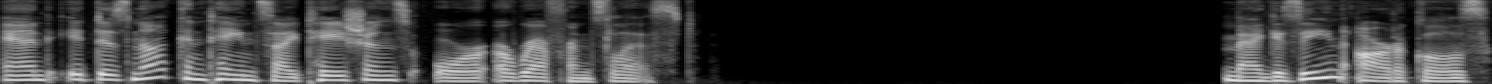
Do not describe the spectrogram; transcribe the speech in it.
and it does not contain citations or a reference list. Magazine articles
